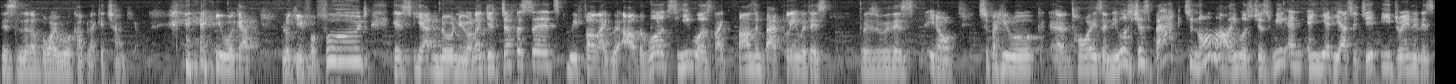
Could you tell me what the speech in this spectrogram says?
this little boy woke up like a champion. he woke up looking for food. His he had no neurologic deficits. We felt like we are out of the woods. He was like bouncing back, playing with his with, with his you know superhero uh, toys, and he was just back to normal. He was just real, and, and yet he has a JP drain in his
